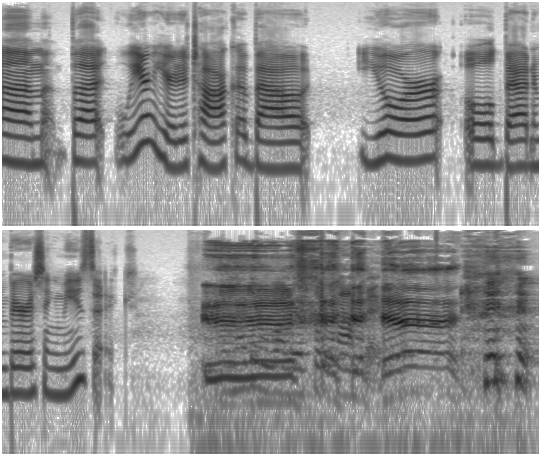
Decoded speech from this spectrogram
Um, but we are here to talk about your old, bad, embarrassing music. Another wonderful topic.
